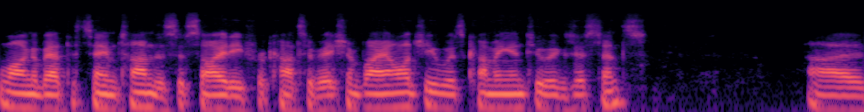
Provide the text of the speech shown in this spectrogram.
along about the same time, the Society for Conservation Biology was coming into existence. Uh,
